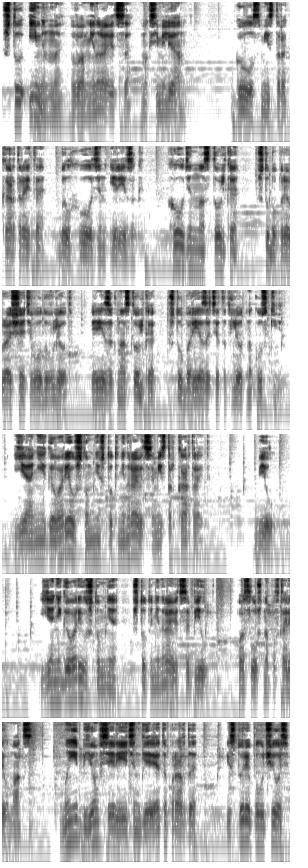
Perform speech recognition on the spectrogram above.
«Что именно вам не нравится, Максимилиан?» Голос мистера Картрайта был холоден и резок. Холоден настолько, чтобы превращать воду в лед, и резок настолько, чтобы резать этот лед на куски. «Я не говорил, что мне что-то не нравится, мистер Картрайт». «Билл». «Я не говорил, что мне что-то не нравится, Билл», – послушно повторил Макс. «Мы бьем все рейтинги, это правда. История получилась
